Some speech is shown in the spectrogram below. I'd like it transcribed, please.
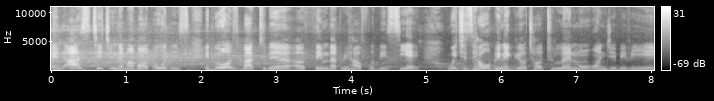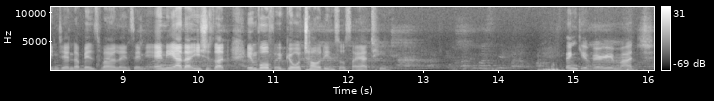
and us teaching them about all this, it goes back to the uh, theme that we have for this year, which is helping a girl child to learn more on GBV and gender-based violence and any other issues that involve a girl child in society. Thank you very much.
